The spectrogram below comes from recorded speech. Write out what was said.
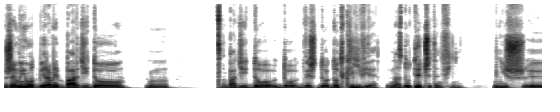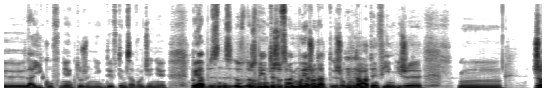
że my ją odbieramy bardziej do, bardziej do, do wiesz, do, dotkliwie, nas dotyczy ten film niż y, laików, nie? którzy nigdy w tym zawodzie nie... Bo ja rozmawiałem też z osobami, moja żona też oglądała ten film i że, ym, że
